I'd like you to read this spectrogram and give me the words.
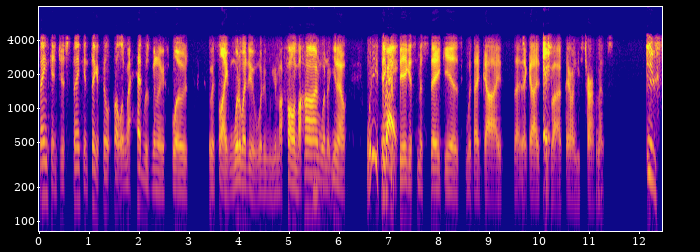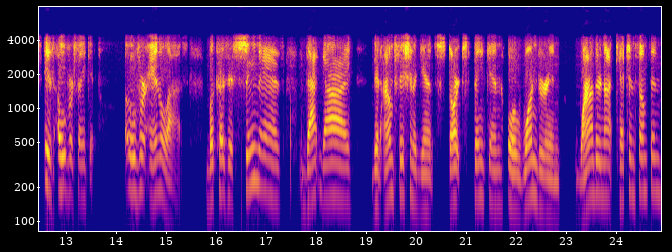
thinking, just thinking, thinking. Felt felt like my head was going to explode. It was like, what do I do? What do, am I falling behind? What do- you know? What do you think Right. the biggest mistake is with that guy that that guys do out there on these tournaments? is is overthink it, overanalyze. Because as soon as that guy that I'm fishing against starts thinking or wondering why they're not catching something,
